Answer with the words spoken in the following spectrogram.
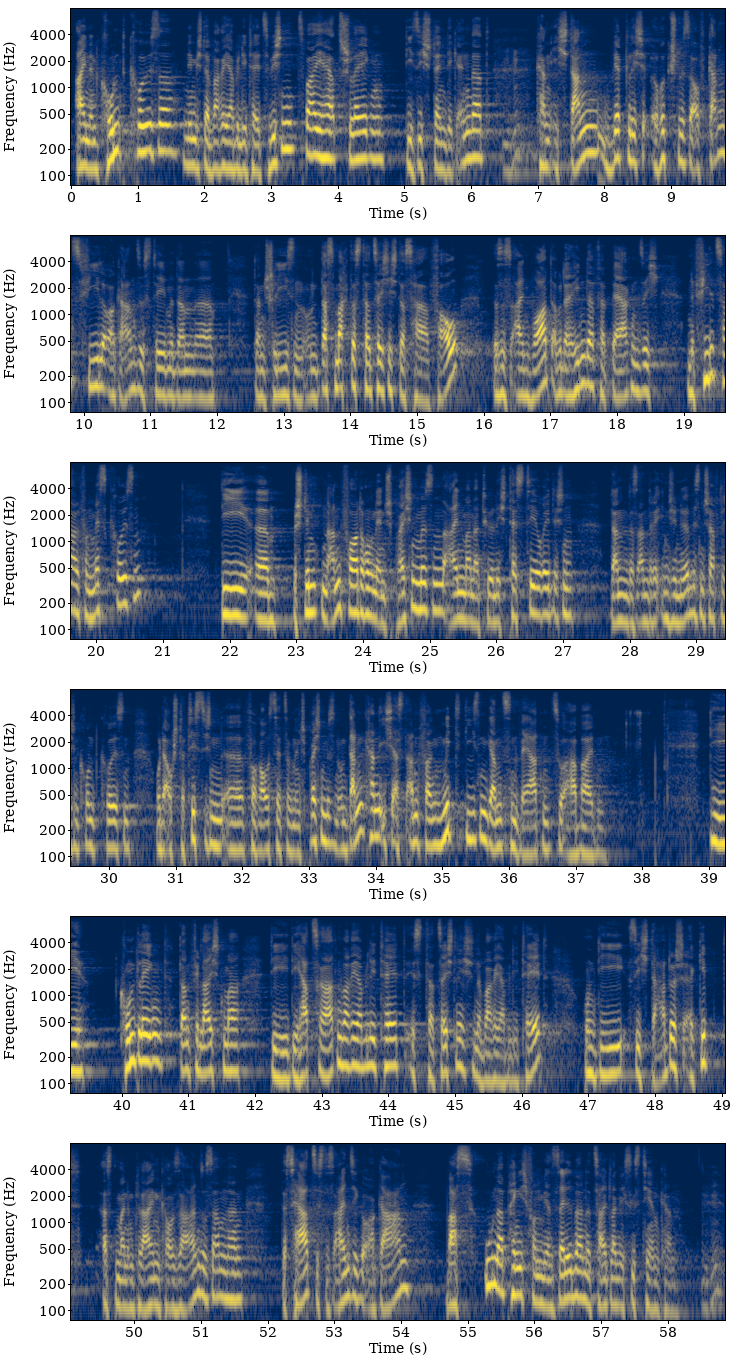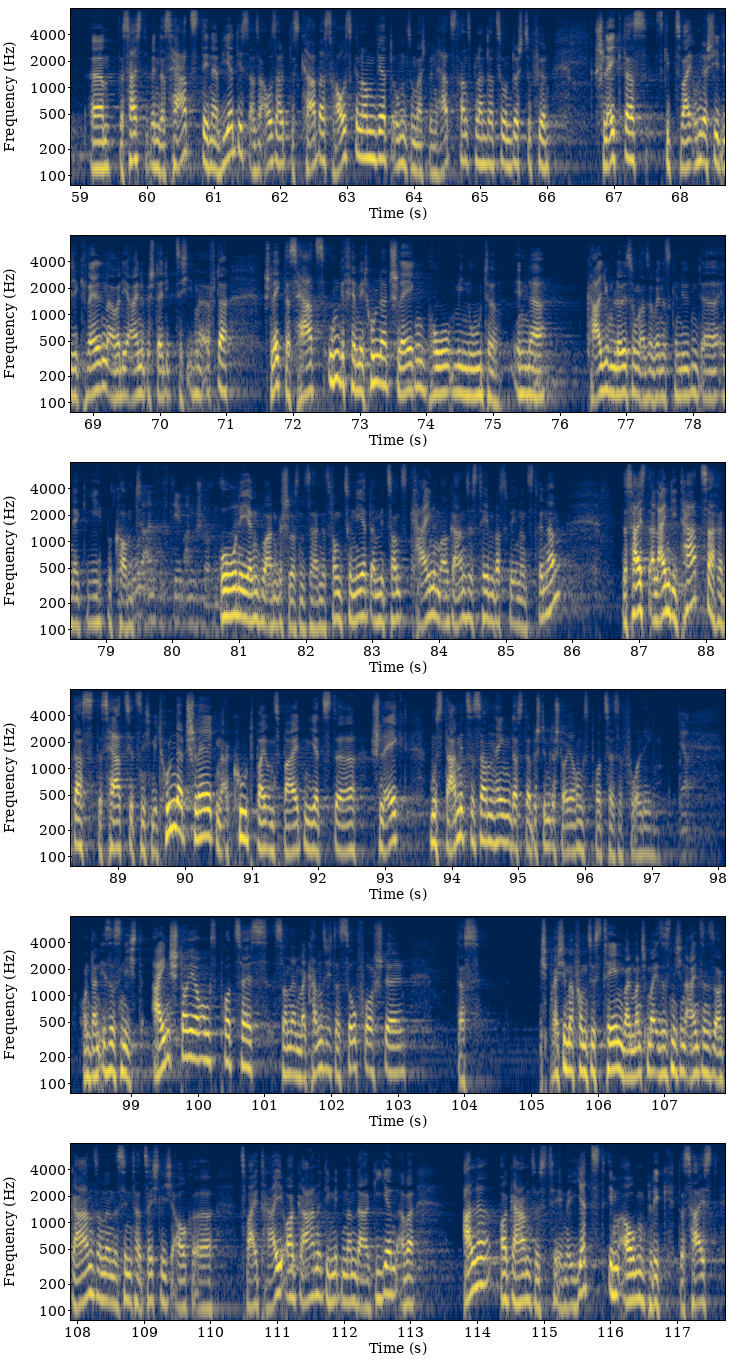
einen Grundgröße, nämlich der Variabilität zwischen zwei Herzschlägen, die sich ständig ändert, mhm. kann ich dann wirklich Rückschlüsse auf ganz viele Organsysteme dann äh, dann schließen. Und das macht das tatsächlich das HV. Das ist ein Wort, aber dahinter verbergen sich eine Vielzahl von Messgrößen, die äh, bestimmten Anforderungen entsprechen müssen. Einmal natürlich testtheoretischen, dann das andere ingenieurwissenschaftlichen Grundgrößen oder auch statistischen äh, Voraussetzungen entsprechen müssen. Und dann kann ich erst anfangen, mit diesen ganzen Werten zu arbeiten. Die grundlegend dann vielleicht mal die, die Herzratenvariabilität ist tatsächlich eine Variabilität und die sich dadurch ergibt, erst in meinem kleinen kausalen Zusammenhang, das Herz ist das einzige Organ, was unabhängig von mir selber eine Zeit lang existieren kann. Mhm. Das heißt, wenn das Herz denerviert ist, also außerhalb des Körpers rausgenommen wird, um zum Beispiel eine Herztransplantation durchzuführen, schlägt das, es gibt zwei unterschiedliche Quellen, aber die eine bestätigt sich immer öfter, schlägt das Herz ungefähr mit 100 Schlägen pro Minute in der Kaliumlösung, also wenn es genügend äh, Energie bekommt. Ohne ein System angeschlossen zu Ohne irgendwo angeschlossen zu sein. Das funktioniert dann mit sonst keinem Organsystem, was wir in uns drin haben. Das heißt, allein die Tatsache, dass das Herz jetzt nicht mit 100 Schlägen akut bei uns beiden jetzt äh, schlägt, muss damit zusammenhängen, dass da bestimmte Steuerungsprozesse vorliegen. Und dann ist es nicht ein Steuerungsprozess, sondern man kann sich das so vorstellen, dass ich spreche immer vom System, weil manchmal ist es nicht ein einzelnes Organ, sondern es sind tatsächlich auch äh, zwei, drei Organe, die miteinander agieren. Aber alle Organsysteme jetzt im Augenblick, das heißt,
